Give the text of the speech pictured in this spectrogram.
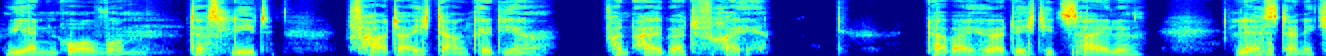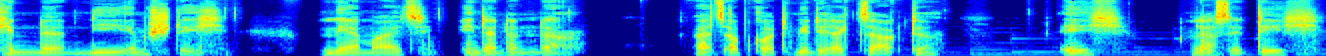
wie einen Ohrwurm das Lied Vater, ich danke dir von Albert Frei. Dabei hörte ich die Zeile Lässt deine Kinder nie im Stich, mehrmals hintereinander, als ob Gott mir direkt sagte, ich lasse dich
